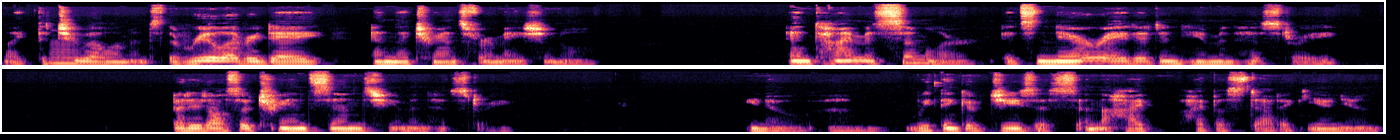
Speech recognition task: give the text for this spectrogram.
like the mm. two elements, the real everyday and the transformational. And time is similar. It's narrated in human history but it also transcends human history. You know, um, we think of Jesus and the hypostatic union.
